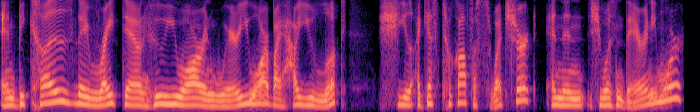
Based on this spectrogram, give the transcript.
And because they write down who you are and where you are by how you look, she, I guess, took off a sweatshirt and then she wasn't there anymore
